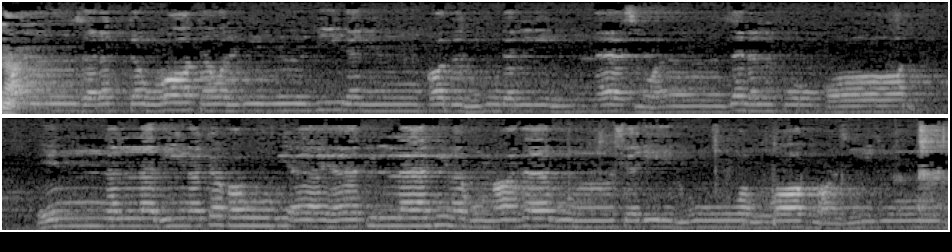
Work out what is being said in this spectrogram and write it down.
نعم. وأنزل التوراة والإنجيل من قبل هدى للناس وأنزل الفرقان. إن الذين كفروا بآيات الله لهم عذاب شديد والله عزيز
